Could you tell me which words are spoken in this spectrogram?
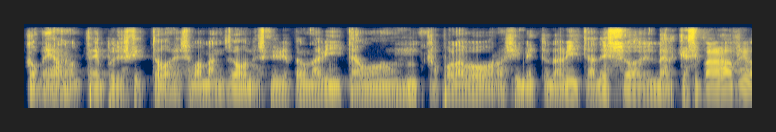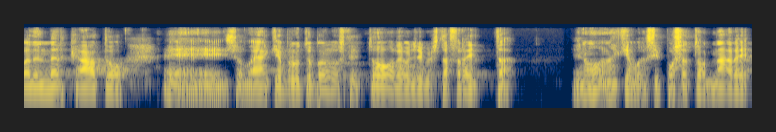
come erano un tempo gli scrittori, insomma Manzoni scrive per una vita, un capolavoro, ci mette una vita, adesso si parlava prima del mercato, e, insomma è anche brutto per lo scrittore oggi questa fretta, e non è che si possa tornare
